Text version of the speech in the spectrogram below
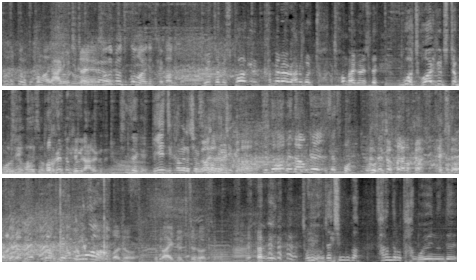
소주병 뚜껑 아이디어. 아, 이거 진짜 네, 소주병 뚜껑 알게 대박이다. 제일 처음에 소화기를 카메라로 하는 걸 처, 음 발견했을 때 우와 저 아이디어 진짜 뭐지? 맞아, 맞아, 막 그랬던 기억이 나거든요. 신세계. ENG 카메라처럼 아. 그러니까. 그 다음에 나온 게 색소폰. 섹스 하다가 섹스 맞아. 맞아. 그것도 아이디어 진짜 좋았어요. 저는 여자친구가 사람들하고 다 모여있는데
